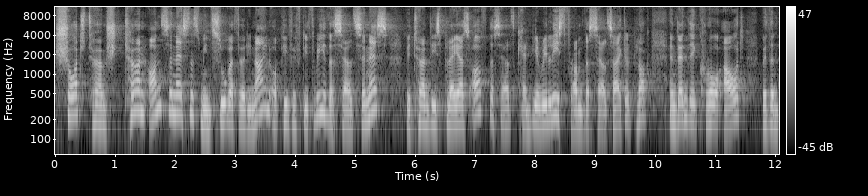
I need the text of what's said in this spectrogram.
short-term turn on senescence means SUVA39 or P53, the cell senesce. We turn these players off, the cells can be released from the cell cycle block, and then they grow out with a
